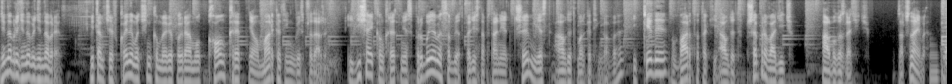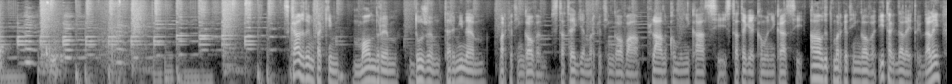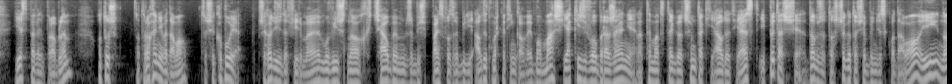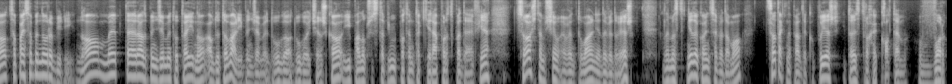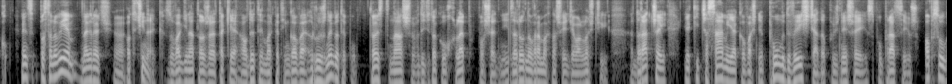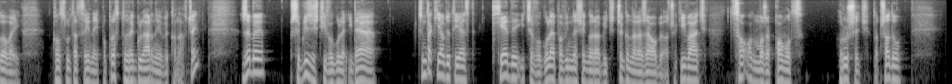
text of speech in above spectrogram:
Dzień dobry, dzień dobry, dzień dobry. Witam Cię w kolejnym odcinku mojego programu konkretnie o marketingu i sprzedaży. I dzisiaj konkretnie spróbujemy sobie odpowiedzieć na pytanie, czym jest audyt marketingowy i kiedy warto taki audyt przeprowadzić albo go zlecić. Zaczynajmy. Każdym takim mądrym, dużym terminem marketingowym, strategia marketingowa, plan komunikacji, strategia komunikacji, audyt marketingowy itd., tak itd., tak jest pewien problem. Otóż no trochę nie wiadomo, co się kupuje przychodzisz do firmy, mówisz, no chciałbym, żebyś Państwo zrobili audyt marketingowy, bo masz jakieś wyobrażenie na temat tego, czym taki audyt jest i pytasz się, dobrze, to z czego to się będzie składało i no, co Państwo będą robili? No, my teraz będziemy tutaj, no, audytowali, będziemy długo, długo i ciężko i Panu przedstawimy potem taki raport w PDF-ie, coś tam się ewentualnie dowiadujesz, natomiast nie do końca wiadomo, co tak naprawdę kupujesz i to jest trochę kotem w worku. Więc postanowiłem nagrać e, odcinek z uwagi na to, że takie audyty marketingowe różnego typu to jest nasz w Digitoku chleb powszedni, zarówno w ramach naszej działalności doradczej, jak i czasami jako właśnie punkt wyjścia do późniejszej współpracy już obsługowej, konsultacyjnej, po prostu regularnej, wykonawczej, żeby przybliżyć Ci w ogóle ideę, czym taki audyt jest, kiedy i czy w ogóle powinno się go robić, czego należałoby oczekiwać, co on może pomóc ruszyć do przodu.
